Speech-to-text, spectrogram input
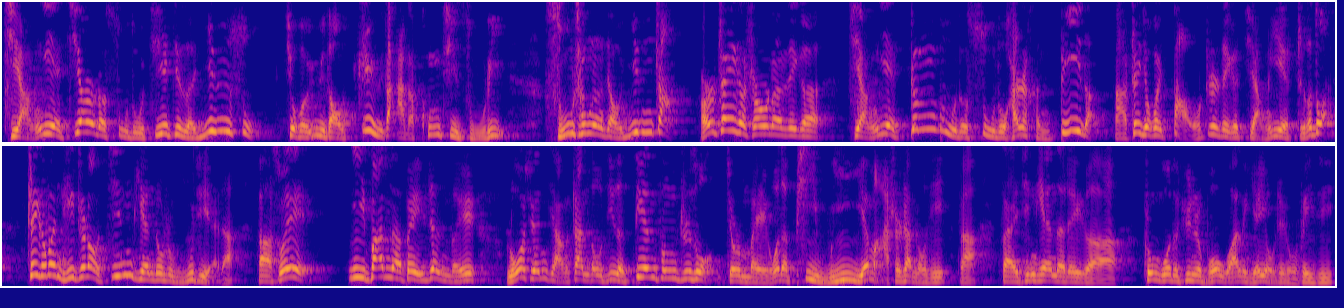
桨叶尖儿的速度接近了音速，就会遇到巨大的空气阻力，俗称呢叫音障。而这个时候呢，这个桨叶根部的速度还是很低的啊，这就会导致这个桨叶折断。这个问题直到今天都是无解的啊，所以一般呢被认为螺旋桨战斗机的巅峰之作就是美国的 P 五一野马式战斗机啊，在今天的这个中国的军事博物馆里也有这种飞机，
